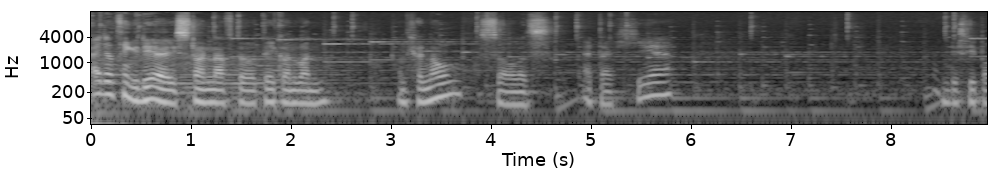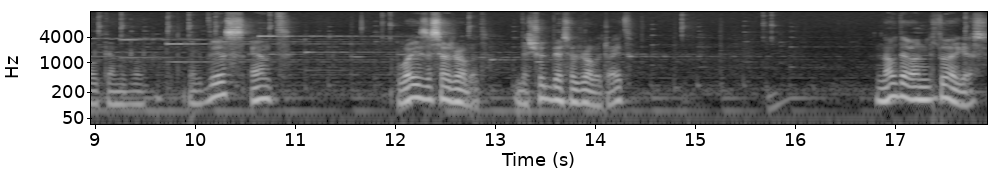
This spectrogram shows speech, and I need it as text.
I don't think Dia is strong enough to take on one on her own, so let's attack here. These people can work like this, and where is the third robot? There should be a third robot, right? No, there are only two, I guess.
